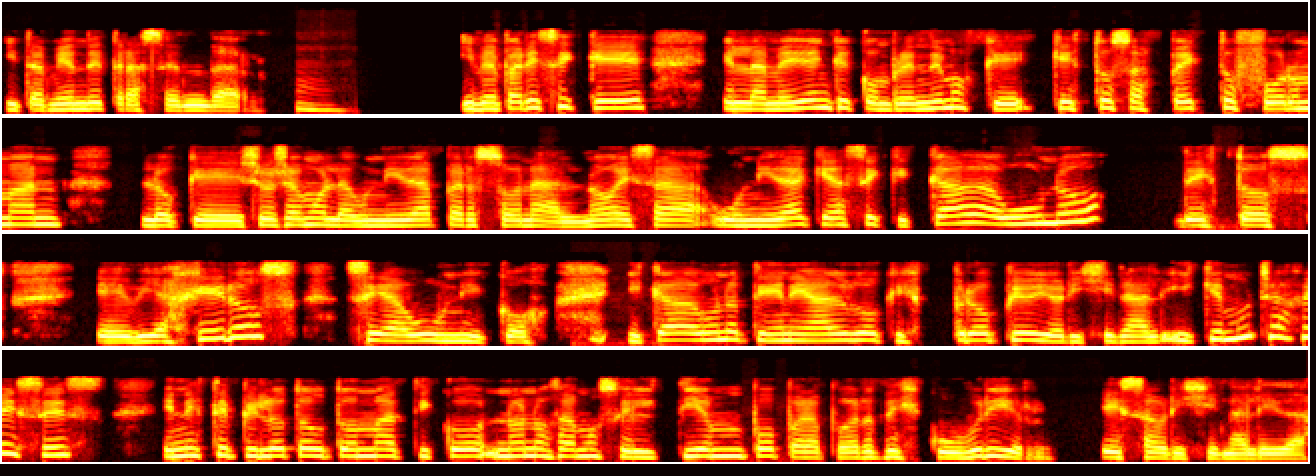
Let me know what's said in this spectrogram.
y también de trascender. Mm. Y me parece que en la medida en que comprendemos que, que, estos aspectos forman lo que yo llamo la unidad personal, ¿no? Esa unidad que hace que cada uno de estos eh, viajeros sea único y cada uno tiene algo que es propio y original y que muchas veces en este piloto automático no nos damos el tiempo para poder descubrir esa originalidad.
